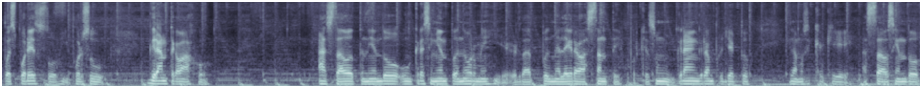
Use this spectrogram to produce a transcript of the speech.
pues por esto y por su gran trabajo ha estado teniendo un crecimiento enorme y de verdad pues me alegra bastante porque es un gran gran proyecto y la música que ha estado haciendo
